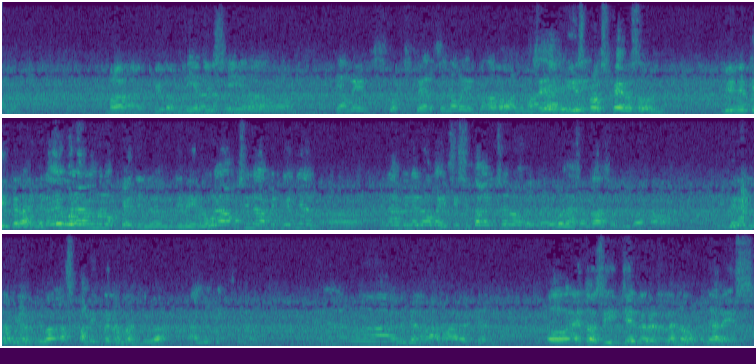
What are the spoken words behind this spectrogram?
ano, magbitaw ng Tira ng decision. tira. Kaya may spokesperson ako eh. Baka kung ano kasi ko his eh. spokesperson, yun yung titirahan nila. Eh, wala naman ako. Pwede nilang dinero. Wala akong sinabing ganyan. Oo. Sinabi na okay, sisipakin siya okay, pero wala siyang kaso, di ba? Oo. Hindi ganun lang yun, di ba? Tapos palit na naman, di ba? Politics. Ano lang mga ano dyan, araw-araw dyan. O, eto, si General ano, kunyari, is-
